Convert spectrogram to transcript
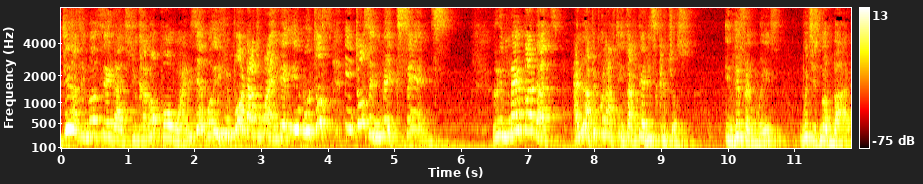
Jesus did not say that you cannot pour wine. He said, but if you pour that wine there, it will just it doesn't make sense. Remember that I know that people have interpreted these scriptures in different ways, which is not bad.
